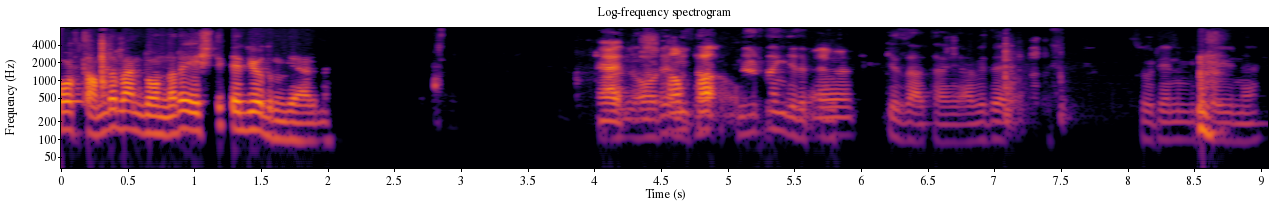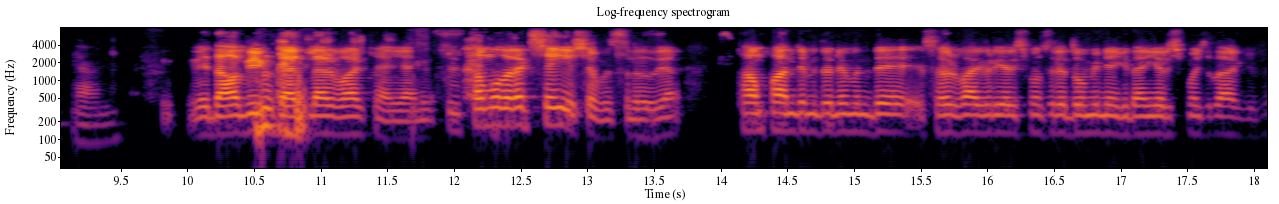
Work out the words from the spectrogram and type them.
ortamda ben de onlara eşlik ediyordum bir yerde. Evet. abi oraya Tam pa- nereden gelip Evet. ki zaten ya bir de Suriye'nin bir köyüne yani. Ve daha büyük dertler varken yani. Siz tam olarak şey yaşamışsınız ya. Tam pandemi döneminde Survivor yarışmasıyla Domine'ye giden yarışmacılar gibi.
